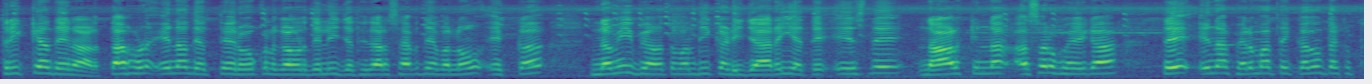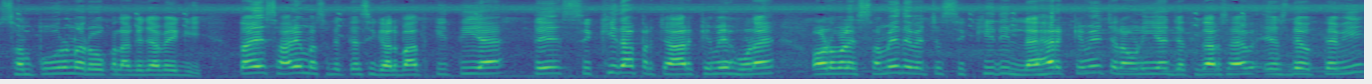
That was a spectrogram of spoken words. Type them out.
ਤਰੀਕਿਆਂ ਦੇ ਨਾਲ। ਤਾਂ ਹੁਣ ਇਹਨਾਂ ਦੇ ਉੱਤੇ ਰੋਕ ਲਗਾਉਣ ਦੇ ਲਈ ਜਥੇਦਾਰ ਸਾਹਿਬ ਦੇ ਵੱਲੋਂ ਇੱਕ ਨਵੀਂ ਬਿਆਨਤਬੰਦੀ ਘੜੀ ਜਾ ਰਹੀ ਹੈ ਤੇ ਇਸ ਦੇ ਨਾਲ ਕਿੰਨਾ ਅਸਰ ਹੋਏਗਾ ਤੇ ਇਹਨਾਂ ਫਿਲਮਾਂ ਤੇ ਕਦੋਂ ਤੱਕ ਸੰਪੂਰਨ ਰੋਕ ਲੱਗ ਜਾਵੇਗੀ? ਤਾਂ ਇਹ ਸਾਰੇ ਮਸਲੇ ਤੇ ਅਸੀਂ ਗੱਲਬਾਤ ਕੀਤੀ ਹੈ ਤੇ ਸਿੱਖੀ ਦਾ ਪ੍ਰਚਾਰ ਕਿਵੇਂ ਹੋਣਾ ਹੈ? ਆਉਣ ਵਾਲੇ ਸਮੇਂ ਦੇ ਵਿੱਚ ਸਿੱਖੀ ਦੀ ਲਹਿਰ ਕਿਵੇਂ ਚਲਾਉਣੀ ਹੈ? ਜਥੇਦਾਰ ਸਾਹਿਬ, ਇਸ ਦੇ ਉੱਤੇ ਵੀ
